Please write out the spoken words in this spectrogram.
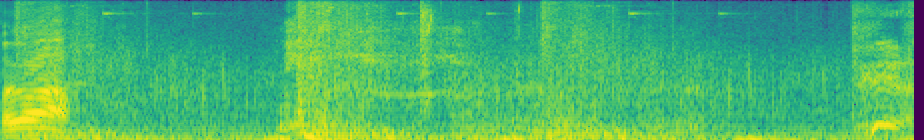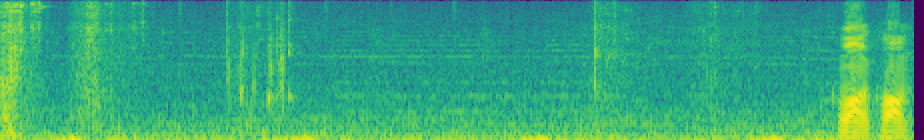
Bugger off! Come on, come on.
